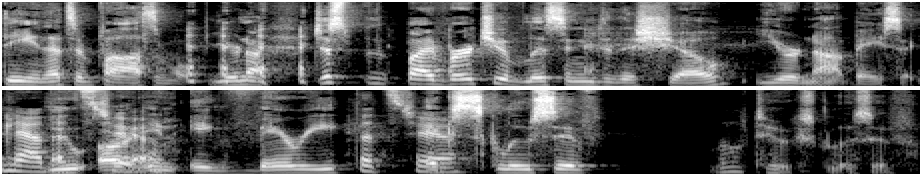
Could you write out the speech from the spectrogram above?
Dean, that's impossible. You're not just by virtue of listening to this show, you're not basic. No, you are true. in a very That's true. exclusive, a little too exclusive.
